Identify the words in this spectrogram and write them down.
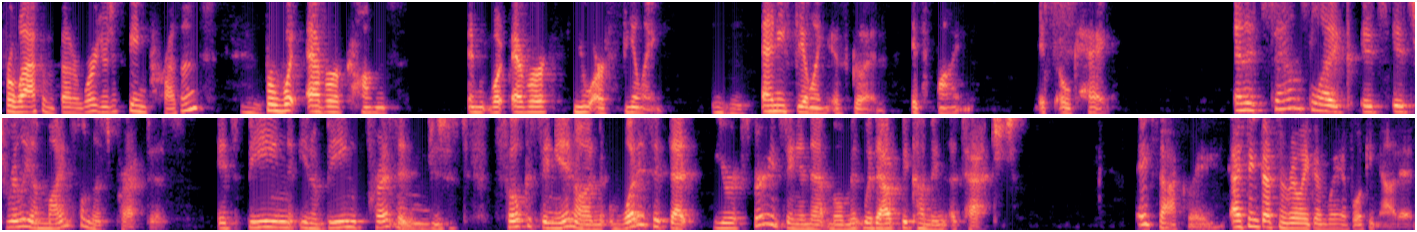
for lack of a better word, you're just being present mm-hmm. for whatever comes and whatever you are feeling. Mm-hmm. Any feeling is good. It's fine. It's okay. And it sounds like it's it's really a mindfulness practice. It's being, you know, being present, mm. just focusing in on what is it that you're experiencing in that moment without becoming attached. Exactly. I think that's a really good way of looking at it.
